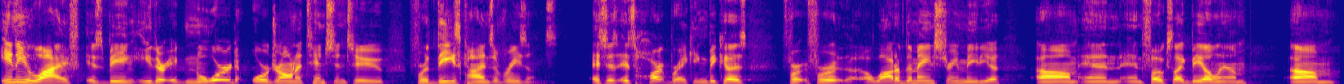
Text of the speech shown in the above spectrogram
any life is being either ignored or drawn attention to for these kinds of reasons. It's just it's heartbreaking because for, for a lot of the mainstream media um, and, and folks like BLM, um,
